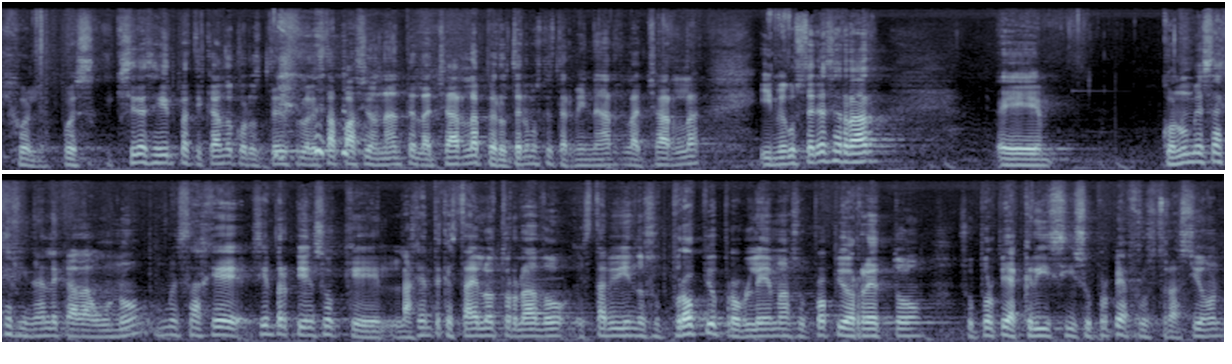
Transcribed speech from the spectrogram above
Híjole, pues quisiera seguir platicando con ustedes porque está apasionante la charla, pero tenemos que terminar la charla. Y me gustaría cerrar eh, con un mensaje final de cada uno. Un mensaje, siempre pienso que la gente que está del otro lado está viviendo su propio problema, su propio reto, su propia crisis, su propia frustración.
